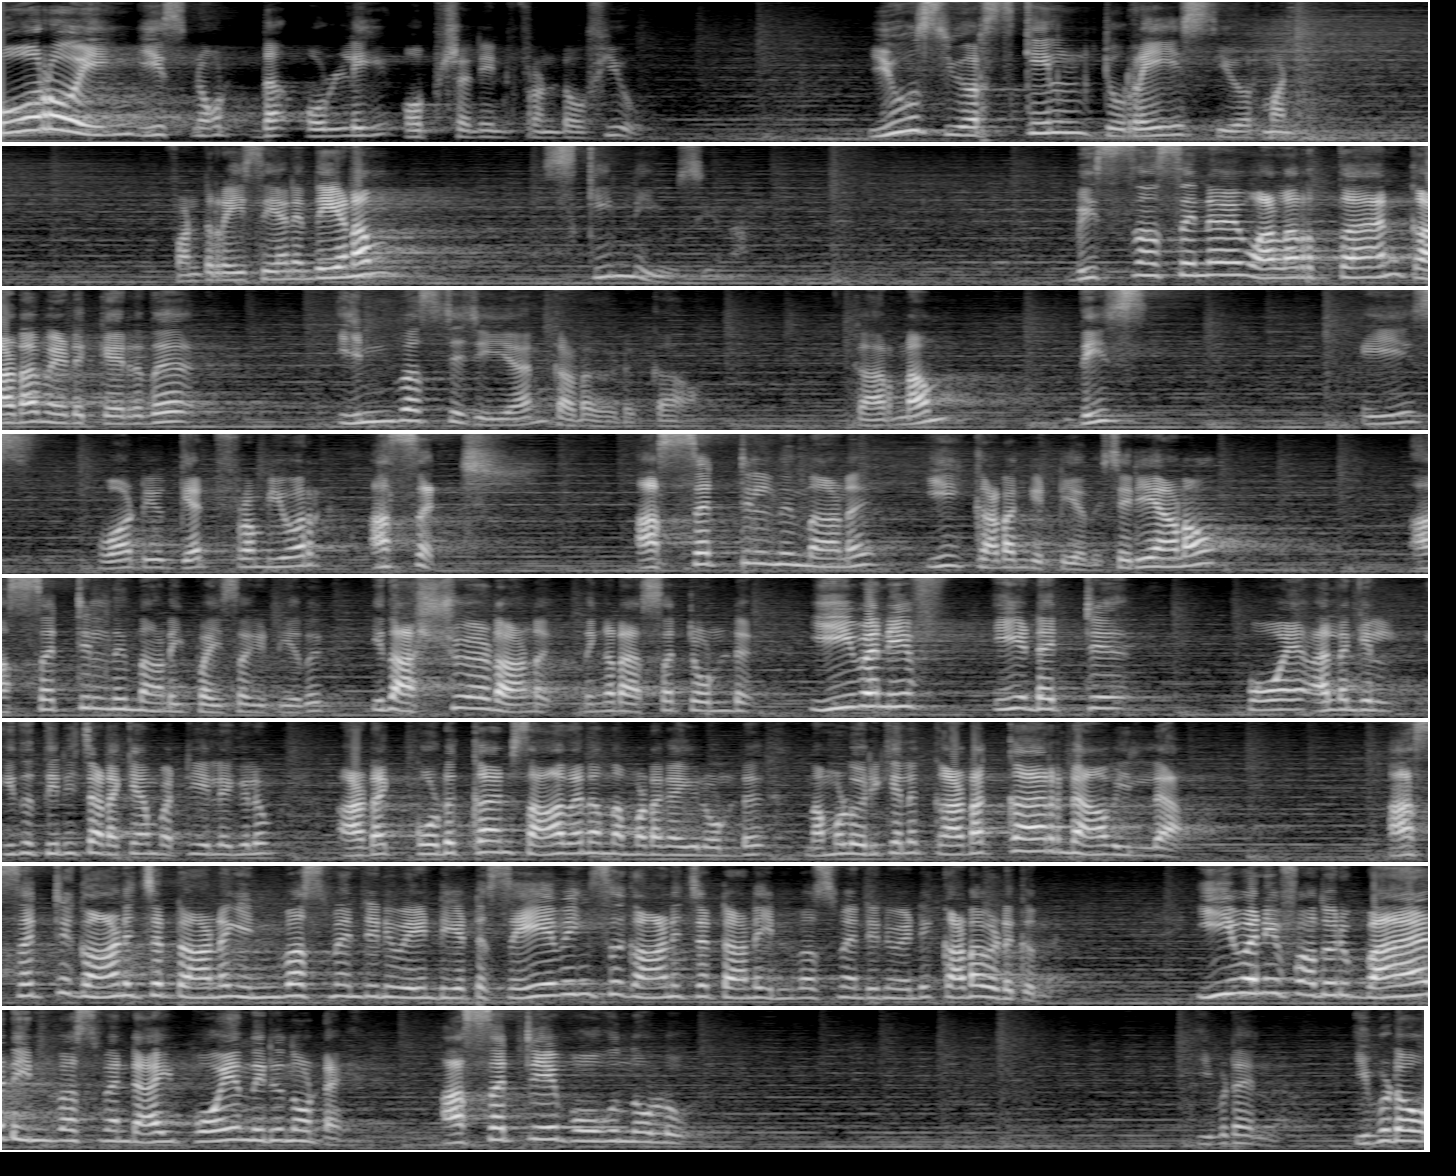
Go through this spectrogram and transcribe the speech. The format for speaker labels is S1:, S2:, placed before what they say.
S1: Borrowing is not the only option in front of you use your skill to raise your money fund raise ചെയ്യാൻ എന്ത് ചെയ്യണം? Skill use ചെയ്യണം. ബിസിനസ്സിനെ വളർത്താൻ കടമെടുക്കരുത്. Invest ചെയ്യാൻ കടമെടുക്കാം. കാരണം this is what you get from your asset അസറ്റിൽ നിന്നാണ് ഈ കടം കിട്ടിയത്. ശരിയാണോ? അസറ്റിൽ നിന്നാണ് ഈ പൈസ കിട്ടിയത്. ഇത് അഷ്വേർഡ് ആണ് നിങ്ങളുടെ അസറ്റ് ഉണ്ട്. ഈവൻ ഇഫ് ഈ ഡെറ്റ് പോയ അല്ലെങ്കിൽ ഇത് തിരിച്ചടയ്ക്കാൻ പറ്റിയില്ലെങ്കിലും അട കൊടുക്കാൻ സാധനം നമ്മുടെ കയ്യിലുണ്ട്. നമ്മൾ ഒരിക്കലും കടക്കാരനാവില്ല. അസറ്റ് കാണിച്ചിട്ടാണ് ഇൻവെസ്റ്റ്മെന്റിന് വേണ്ടിയിട്ട് സേവിങ്സ് കാണിച്ചിട്ടാണ് ഇൻവെസ്റ്റ്മെന്റിന് വേണ്ടി കടമെടുക്കുന്നത്. ഈവൻ ഇഫ് അതൊരു ബാഡ് ഇൻവെസ്റ്റ്മെന്റ് ആയി പോയെന്നിരുന്നോട്ടെ അസറ്റേ പോകുന്നുള്ളൂ. ഇവിടെ അല്ല ഇവിടോ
